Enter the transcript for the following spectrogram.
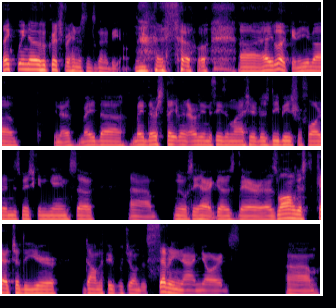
I think we know who Christopher Henderson's going to be on. so uh, hey, look, and he uh, you know made uh, made their statement early in the season last year. Those DBs for Florida in this Michigan game. So um, we'll see how it goes there. As longest catch of the year, Donovan Peoples Jones is 79 yards. Um,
